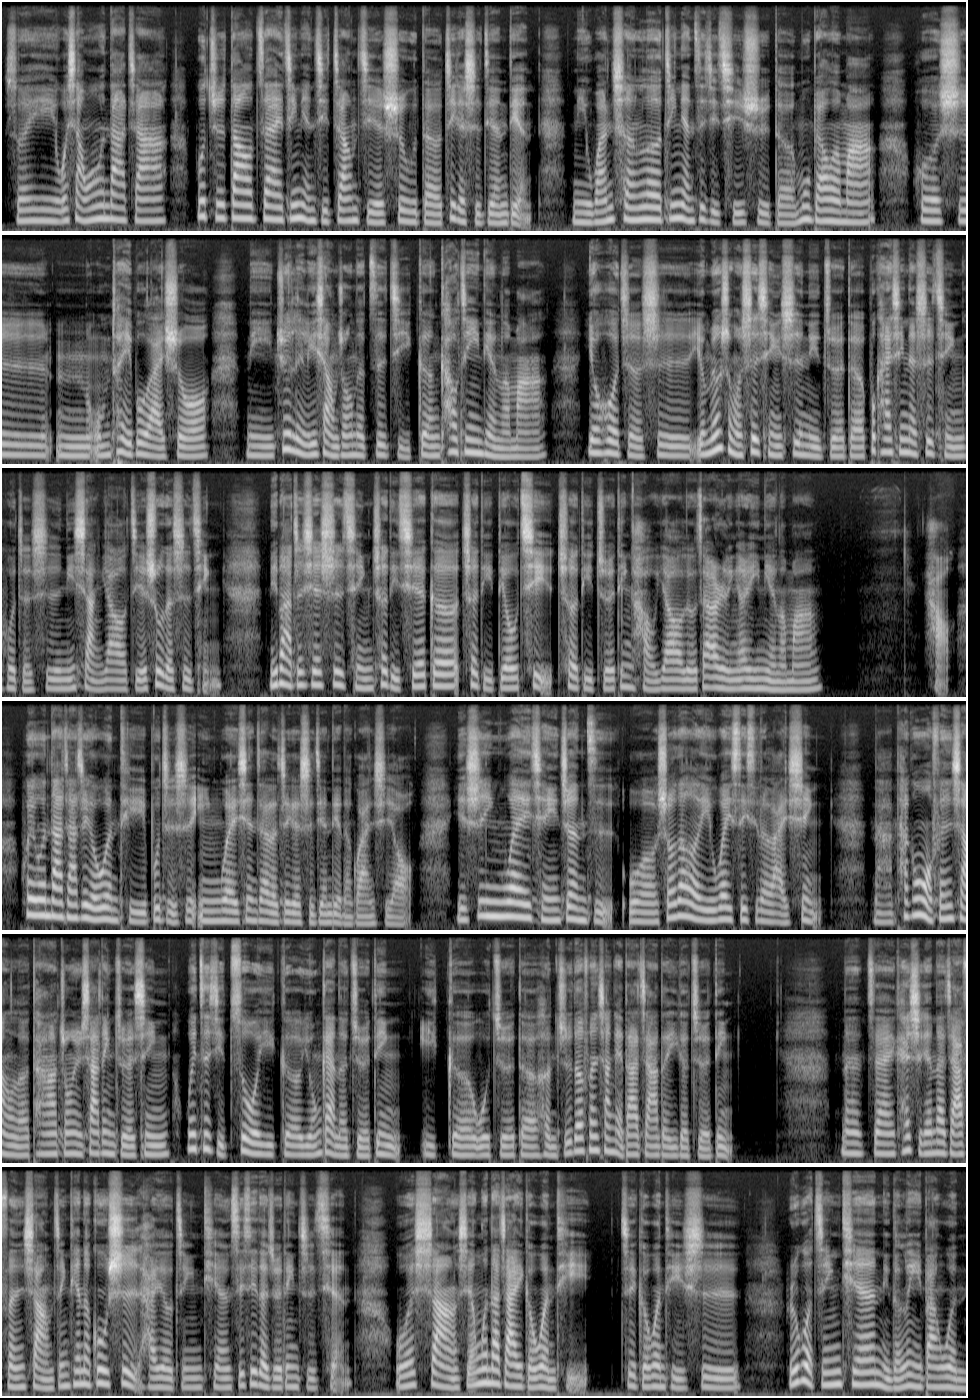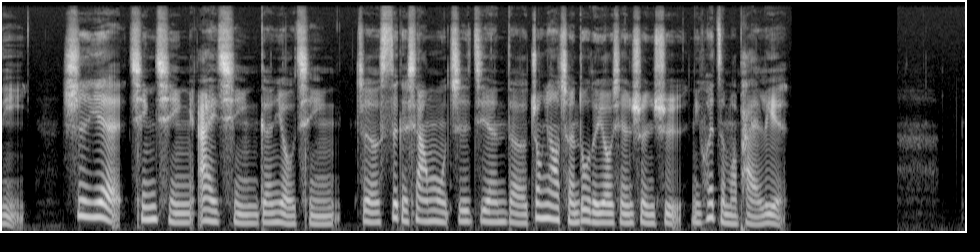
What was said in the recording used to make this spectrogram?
所以我想问问大家，不知道在今年即将结束的这个时间点，你完成了今年自己期许的目标了吗？或是，嗯，我们退一步来说，你距离理想中的自己更靠近一点了吗？又或者是有没有什么事情是你觉得不开心的事情，或者是你想要结束的事情？你把这些事情彻底切割、彻底丢弃、彻底决定好要留在二零二一年了吗？好，会问大家这个问题，不只是因为现在的这个时间点的关系哦，也是因为前一阵子我收到了一位 CC 的来信，那他跟我分享了他终于下定决心为自己做一个勇敢的决定，一个我觉得很值得分享给大家的一个决定。那在开始跟大家分享今天的故事，还有今天 CC 的决定之前，我想先问大家一个问题，这个问题是：如果今天你的另一半问你，事业、亲情、爱情跟友情这四个项目之间的重要程度的优先顺序，你会怎么排列？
